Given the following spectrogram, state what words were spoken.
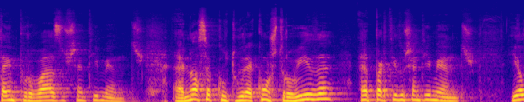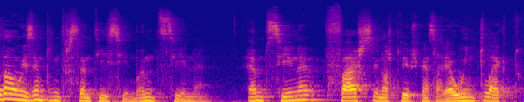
tem por base os sentimentos. A nossa cultura é construída a partir dos sentimentos. E ele dá um exemplo interessantíssimo: a medicina. A medicina faz-se, e nós podíamos pensar, é o intelecto,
